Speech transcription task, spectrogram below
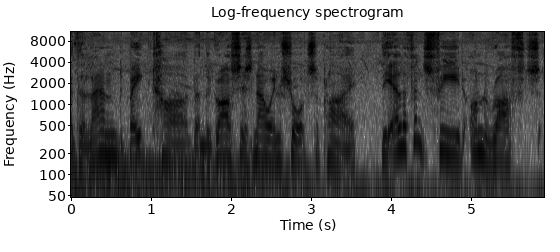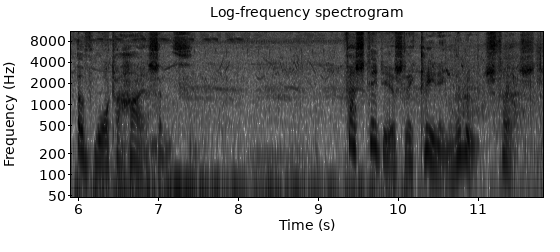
With the land baked hard and the grasses now in short supply, the elephants feed on rafts of water hyacinth, fastidiously cleaning the roots first.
